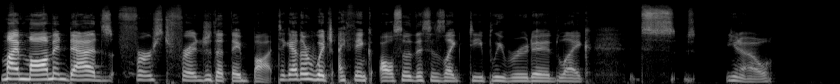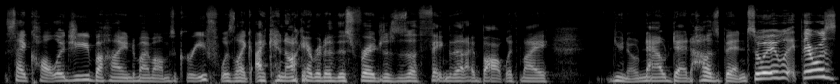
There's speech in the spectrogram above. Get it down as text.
my mom and dad's first fridge that they bought together, which I think also this is like deeply rooted, like, you know, psychology behind my mom's grief was like, I cannot get rid of this fridge. This is a thing that I bought with my you know now dead husband. So it there was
